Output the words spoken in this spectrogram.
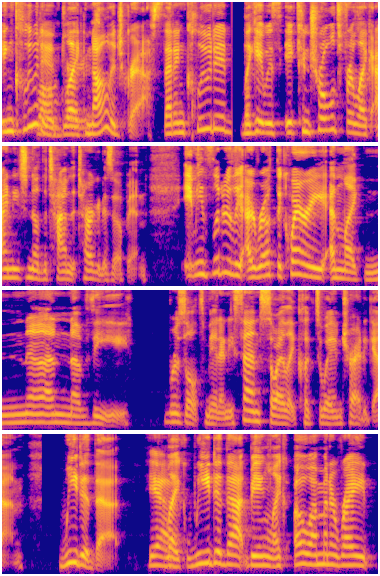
included like knowledge graphs. That included like it was it controlled for like I need to know the time that Target is open. It means literally I wrote the query and like none of the results made any sense. So I like clicked away and tried again. We did that. Yeah. Like we did that being like, oh, I'm gonna write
